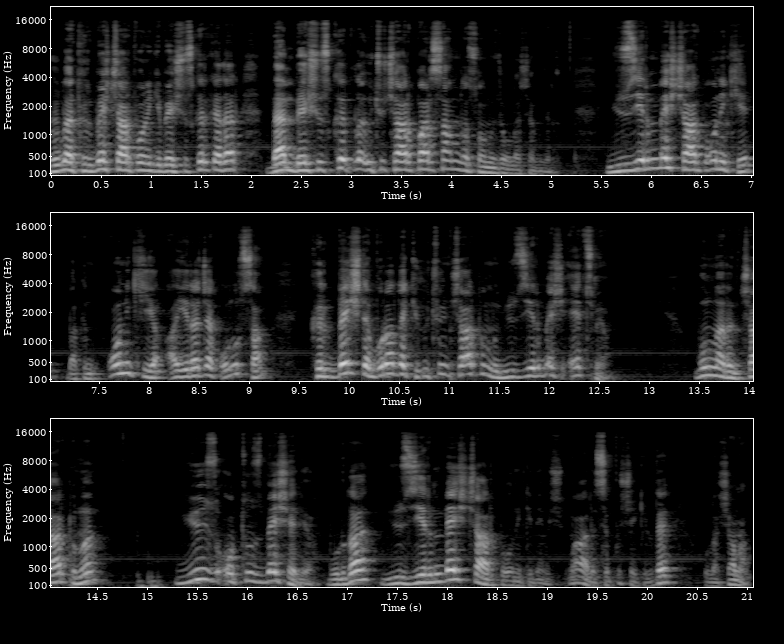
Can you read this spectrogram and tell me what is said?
Çocuklar 45 çarpı 12 540 eder. Ben 540 ile 3'ü çarparsam da sonuca ulaşabilirim. 125 çarpı 12 bakın 12'yi ayıracak olursam 45 ile buradaki 3'ün çarpımı 125 etmiyor. Bunların çarpımı 135 ediyor. Burada 125 çarpı 12 demiş. Maalesef bu şekilde ulaşamam.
